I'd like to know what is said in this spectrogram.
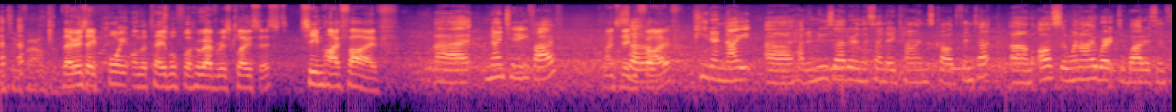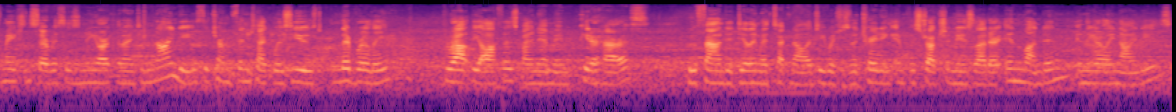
in 2000? There is a point on the table for whoever is closest. Team high five. Uh, 1985. 1985. So Peter Knight uh, had a newsletter in the Sunday Times called FinTech. Um, also, when I worked at Waters Information Services in New York in the 1990s, the term FinTech was used liberally throughout the office by a man named Peter Harris, who founded Dealing with Technology, which is a trading infrastructure newsletter in London in the early 90s.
